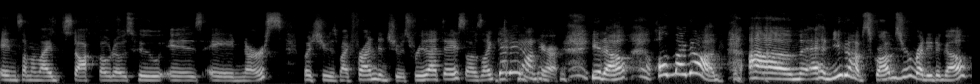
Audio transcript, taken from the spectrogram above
in some of my stock photos who is a nurse, but she was my friend and she was free that day. So I was like, get in on here, you know, hold my dog. Um, and you don't have scrubs, you're ready to go.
